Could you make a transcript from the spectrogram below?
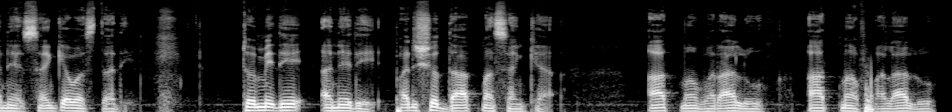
అనే సంఖ్య వస్తుంది. తొమ్మిది అనేది పరిశుద్ధాత్మ సంఖ్య. ఆత్మ వరాలు ఆత్మ ఫలాలు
